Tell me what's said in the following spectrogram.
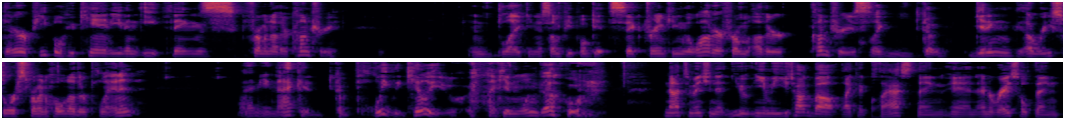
there are people who can't even eat things from another country, and like you know, some people get sick drinking the water from other countries. Like go, getting a resource from a whole other planet. I mean, that could completely kill you, like in one go. not to mention that you you mean you talk about like a class thing and, and a racial thing.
